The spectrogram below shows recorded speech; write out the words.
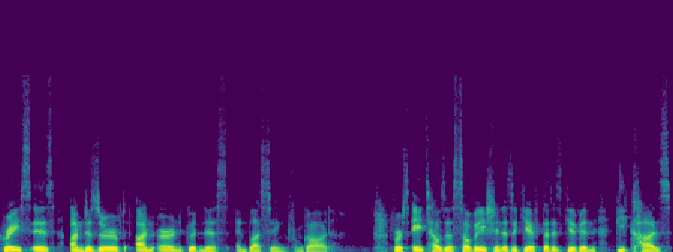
Grace is undeserved, unearned goodness and blessing from God. Verse 8 tells us salvation is a gift that is given because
